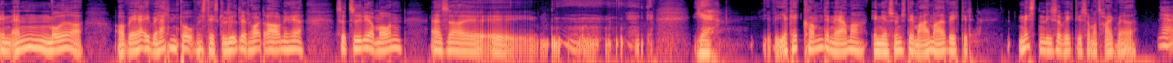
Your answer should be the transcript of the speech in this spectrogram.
en anden måde at, at være i verden på, hvis det skal lyde lidt højdragende her, så tidligere om morgenen. Altså, øh, øh, ja, jeg kan ikke komme det nærmere, end jeg synes, det er meget, meget vigtigt. Næsten lige så vigtigt som at trække vejret. Ja.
